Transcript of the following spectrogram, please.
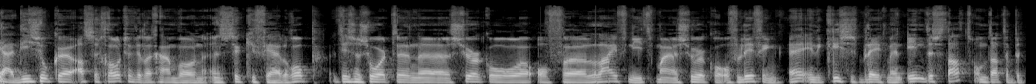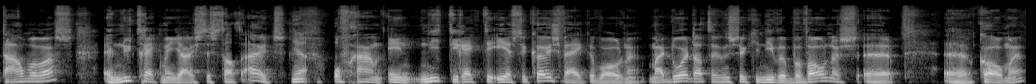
Ja, die zoeken, als ze groter willen gaan wonen, een stukje verderop. Het is een soort een, uh, circle of uh, life niet, maar een circle of living. He, in de crisis bleef men in de stad, omdat het betaalbaar was. En nu trekt men juist de stad uit. Ja. Of gaan in niet direct de eerste keuswijken wonen. Maar doordat er een stukje nieuwe bewoners uh, komen...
